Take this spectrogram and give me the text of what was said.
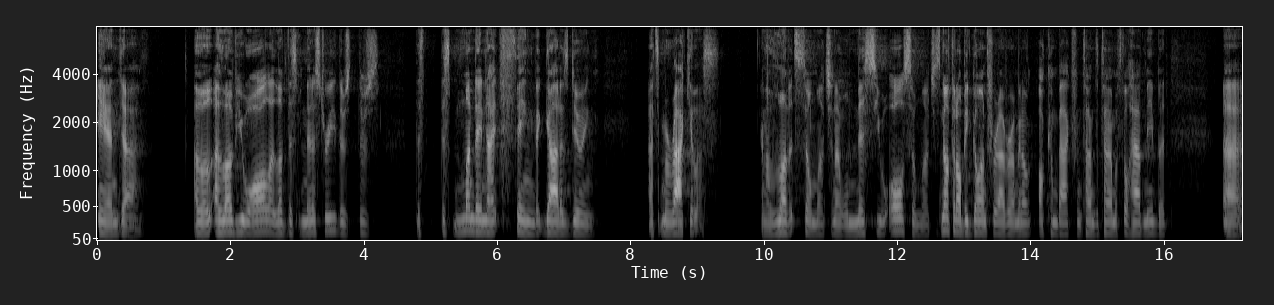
And uh, I, lo- I love you all. I love this ministry. There's, there's this, this Monday night thing that God is doing that's miraculous. And I love it so much, and I will miss you all so much. It's not that I'll be gone forever. I mean, I'll, I'll come back from time to time if they'll have me, but, uh,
